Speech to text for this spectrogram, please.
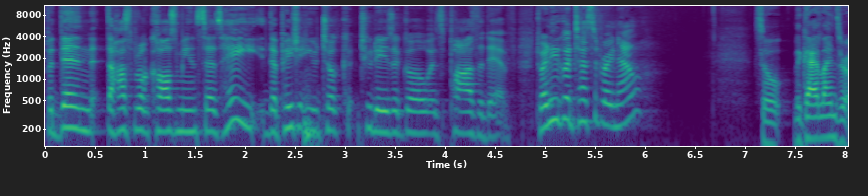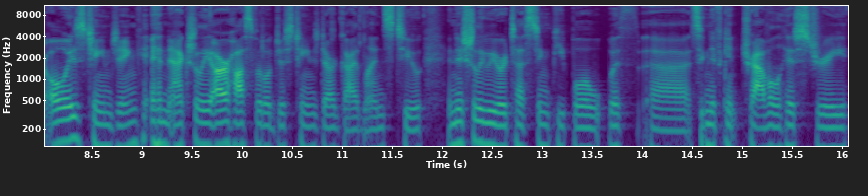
but then the hospital calls me and says, hey, the patient you took two days ago is positive. Do I need to go tested right now? So the guidelines are always changing, and actually, our hospital just changed our guidelines too. Initially, we were testing people with uh, significant travel history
